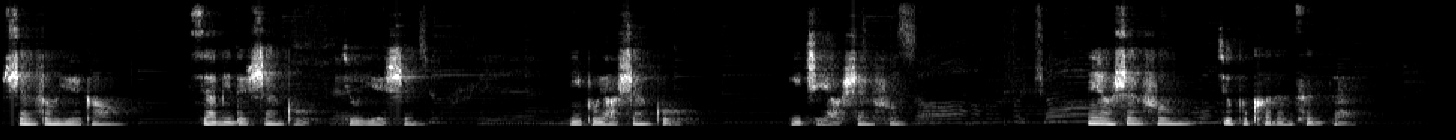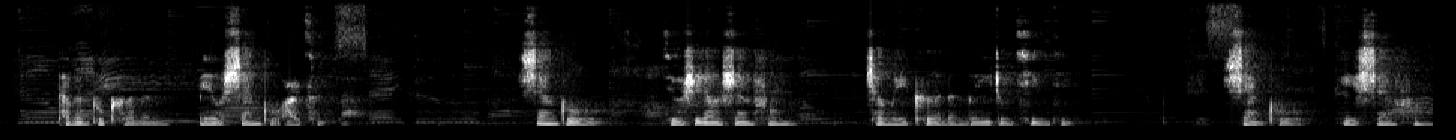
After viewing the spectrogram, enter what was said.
山峰越高，下面的山谷就越深。你不要山谷，你只要山峰，那样山峰就不可能存在。它们不可能没有山谷而存在。山谷就是让山峰成为可能的一种情景。山谷与山峰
